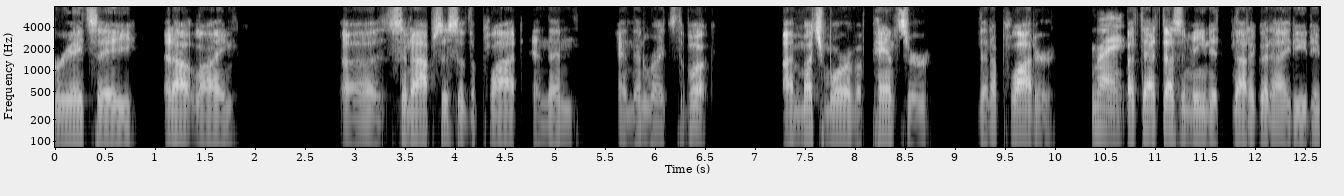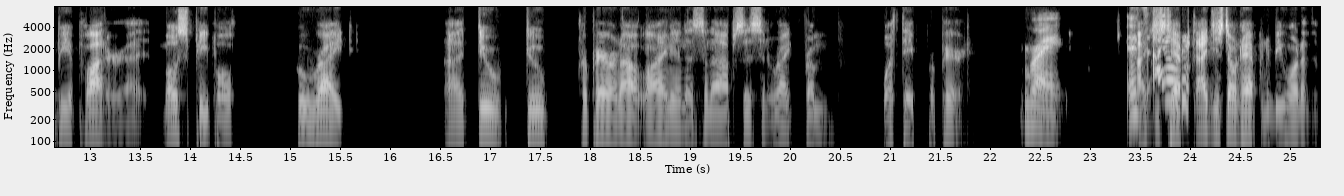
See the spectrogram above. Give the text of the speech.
creates a an outline, uh, synopsis of the plot, and then and then writes the book. I'm much more of a pantser than a plotter, Right. but that doesn't mean it's not a good idea to be a plotter. Uh, most people who write uh, do do prepare an outline and a synopsis and write from what they prepared. Right. It's, I I, just don't happen, I just don't happen to be one of them.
